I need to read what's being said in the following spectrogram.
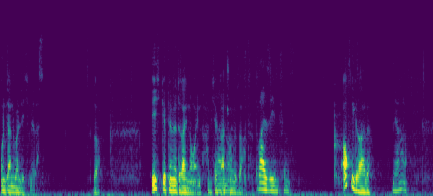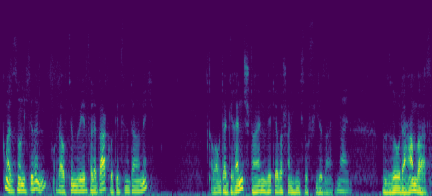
Und dann überlege ich mir das. So. Ich gebe dem eine 3,9, habe ich ja gerade schon 3,9. gesagt. 375. Auch wie gerade. Ja. Guck mal, das ist noch nicht drin. Oder auf dem jeden Fall der Barcode, den findet er noch nicht. Aber unter Grenzstein wird ja wahrscheinlich nicht so viel sein. Nein. So, da haben wir es.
